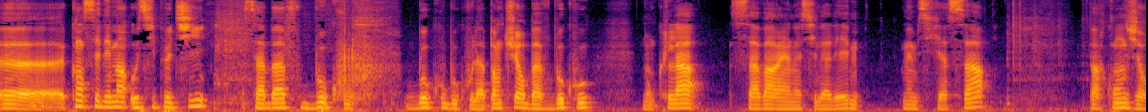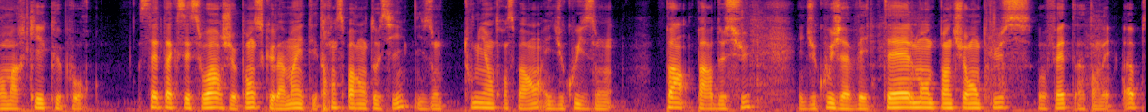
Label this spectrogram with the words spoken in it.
Euh, quand c'est des mains aussi petits, ça baffe beaucoup. Beaucoup, beaucoup. La peinture baffe beaucoup. Donc là, ça va rien à s'y aller, même s'il y a ça. Par contre, j'ai remarqué que pour cet accessoire, je pense que la main était transparente aussi. Ils ont tout mis en transparent et du coup, ils ont peint par-dessus. Et du coup, j'avais tellement de peinture en plus. Au fait, attendez, hop.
